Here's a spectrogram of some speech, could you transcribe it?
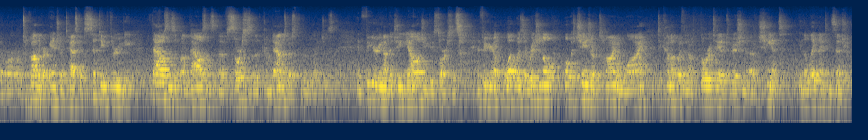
or, or took on the gargantuan task of sifting through the thousands upon thousands of sources that have come down to us from the Middle Ages and figuring out the genealogy of these sources and figuring out what was original, what was changed over time, and why, to come up with an authoritative tradition of chant in the late 19th century.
